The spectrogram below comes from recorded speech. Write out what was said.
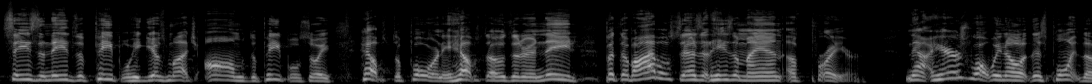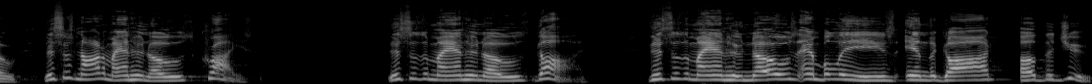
sees the needs of people. He gives much alms to people, so he helps the poor and he helps those that are in need. But the Bible says that he's a man of prayer. Now, here's what we know at this point, though this is not a man who knows Christ. This is a man who knows God. This is a man who knows and believes in the God of the Jew.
